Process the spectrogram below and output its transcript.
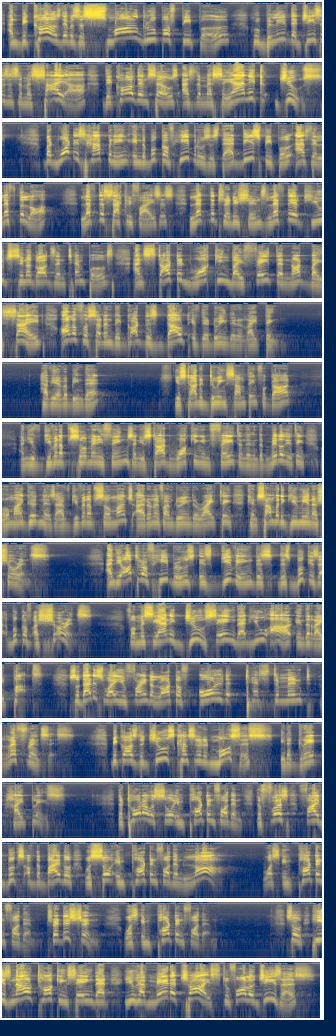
And because there was a small group of people who believed that Jesus is the Messiah, they call themselves as the Messianic Jews. But what is happening in the book of Hebrews is that these people, as they left the law, left the sacrifices, left the traditions, left their huge synagogues and temples, and started walking by faith and not by sight, all of a sudden they got this doubt if they're doing the right thing. Have you ever been there? You started doing something for God, and you've given up so many things and you start walking in faith and then in the middle you think oh my goodness i've given up so much. I don't know if i'm doing the right thing. Can somebody give me an assurance? And the author of hebrews is giving this this book is a book of assurance for messianic jews saying that you are in the right path. So that is why you find a lot of old testament references. Because the jews considered moses in a great high place the Torah was so important for them. The first five books of the Bible was so important for them. Law was important for them. Tradition was important for them. So he is now talking, saying that you have made a choice to follow Jesus,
